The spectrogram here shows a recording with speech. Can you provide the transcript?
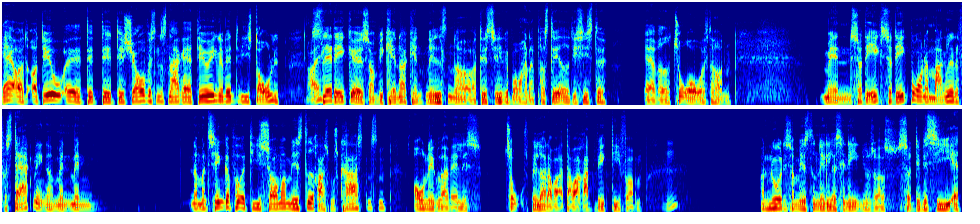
Ja, og, og det er jo øh, det, det, det sjove ved sådan en snak, er, at det er jo ikke nødvendigvis dårligt. Nej. Nej. Slet ikke, øh, som vi kender Kent Nielsen og, og det Silkeborg, han har præsteret de sidste, ja hvad, to år efterhånden. Men, så, det er ikke, så det er ikke på grund af manglende forstærkninger, men, men når man tænker på, at de i sommer mistede Rasmus Carstensen og Nikolaj Wallis, to spillere, der var, der var ret vigtige for dem. Mm. Og nu har de så mistet Niklas Henenius også. Så det vil sige, at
